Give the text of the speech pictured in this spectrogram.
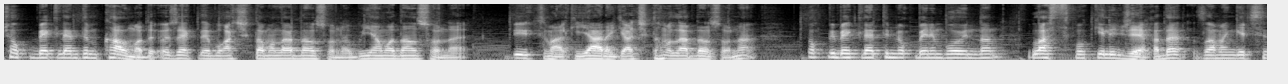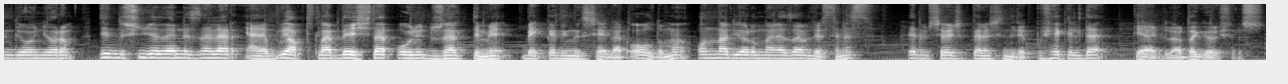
çok beklentim kalmadı. Özellikle bu açıklamalardan sonra, bu yamadan sonra büyük ihtimal ki yarınki açıklamalardan sonra Çok bir beklentim yok benim bu oyundan. Last Epoch gelinceye kadar zaman geçsin diye oynuyorum. Sizin düşünceleriniz neler? Yani bu yaptıkları değişiklikler oyunu düzeltti mi? Beklediğiniz şeyler oldu mu? Onlar yorumlara yazabilirsiniz. Benim söyleyeceklerim şimdilik bu şekilde. Diğer videolarda görüşürüz.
